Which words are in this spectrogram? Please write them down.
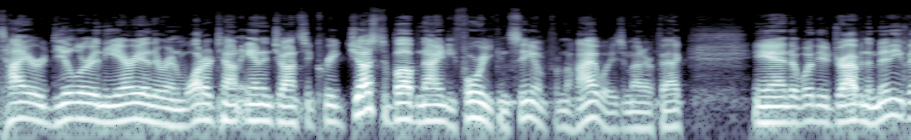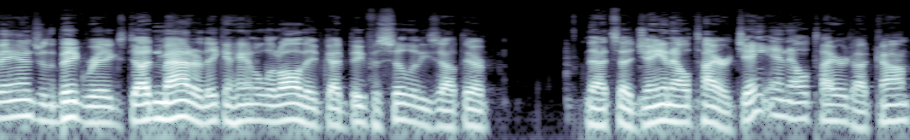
tire dealer in the area. They're in Watertown and in Johnson Creek, just above 94. You can see them from the highway, as a matter of fact. And whether you're driving the minivans or the big rigs, doesn't matter. They can handle it all. They've got big facilities out there. That's uh, J&L Tire, jnltire.com,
